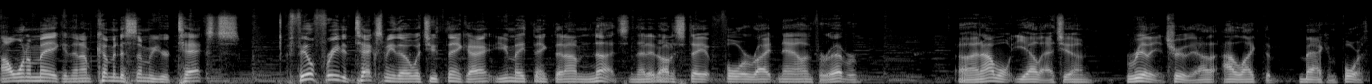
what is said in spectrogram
I want to make, and then I'm coming to some of your texts. Feel free to text me though what you think. I you may think that I'm nuts and that it ought to stay at four right now and forever, uh, and I won't yell at you. I'm really and truly, I, I like the back and forth.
